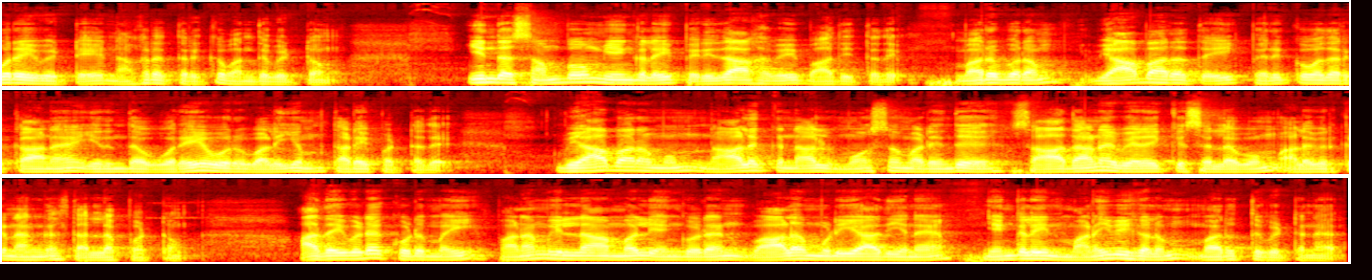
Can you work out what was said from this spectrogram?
ஊரை விட்டே நகரத்திற்கு வந்துவிட்டோம். இந்த சம்பவம் எங்களை பெரிதாகவே பாதித்தது. மறுபுறம் வியாபாரத்தை பெருக்குவதற்கான இருந்த ஒரே ஒரு வழியும் தடைப்பட்டது. வியாபாரமும் நாளுக்கு நாள் மோசமடைந்து சாதாரண வேலைக்கு செல்லவும் அளவிற்கு நாங்கள் தள்ளப்பட்டோம். அதைவிட கொடுமை பணம் இல்லாமல் எங்களுடன் வாழ முடியாது என எங்களின் மனைவிகளும் மறுத்துவிட்டனர்.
